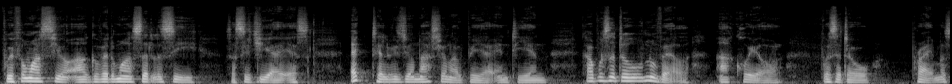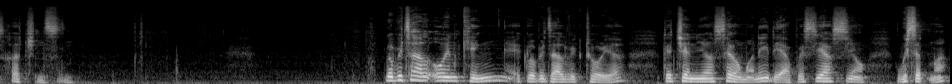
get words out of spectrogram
pour information en gouvernement celle-ci, ça c'est GIS, ek Televizyon Nasional pia NTN ka posatow nouvel an koyol posatow Primus Hutchinson. L'hôpital Owen King et l'hôpital Victoria te chenyo seremoni de apresyasyon wisetman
